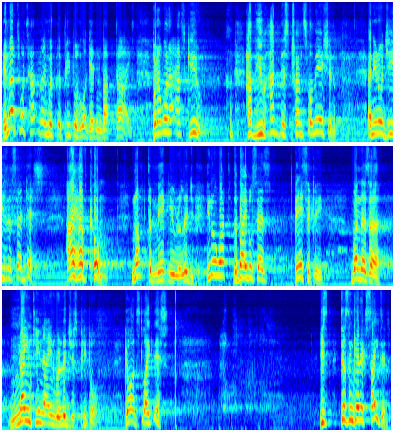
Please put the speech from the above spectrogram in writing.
And that's what's happening with the people who are getting baptized. But I want to ask you have you had this transformation? And you know, Jesus said this I have come not to make you religious. You know what? The Bible says basically, when there's a 99 religious people, God's like this. He doesn't get excited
